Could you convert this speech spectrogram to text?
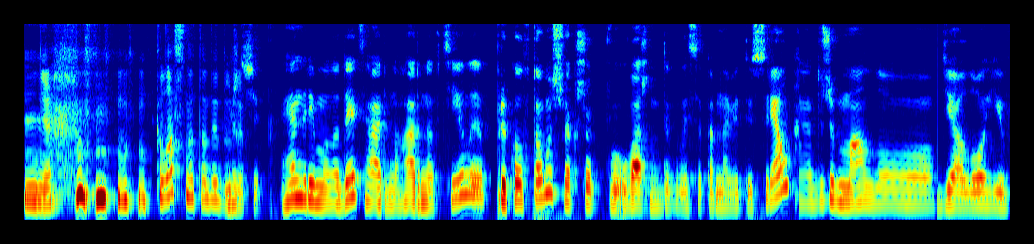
ні. Класно, та не дуже. Генрі молодець, гарно, гарно втілив. Прикол в тому, що якщо б ви уважно дивилися там навіть той серіал, е, дуже мало діалогів,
